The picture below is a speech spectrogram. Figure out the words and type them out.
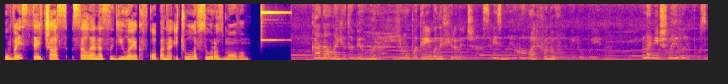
Увесь цей час Селена сиділа як вкопана і чула всю розмову. Канал на Ютубі вмирає. Йому потрібен ефірний час. Візьми його в Альфа новини, любий. На нічний випуск.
